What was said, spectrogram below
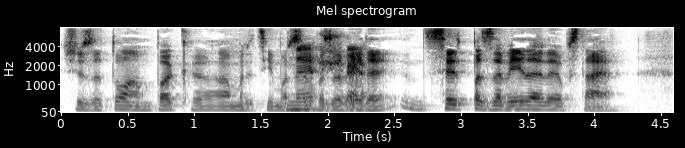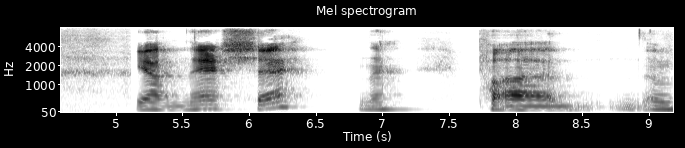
še zato, ampak um, recimo, se, pa zavede, se pa zavedajo, da obstaja. Ja, ne še. Ne. Pa um,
